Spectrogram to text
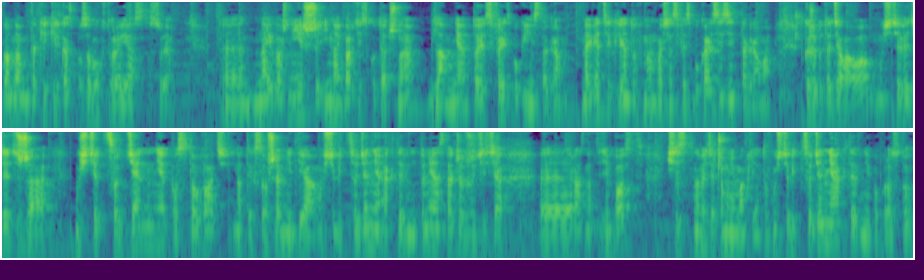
Wam dam takie kilka sposobów, które ja stosuję. Y, najważniejszy i najbardziej skuteczny dla mnie to jest Facebook i Instagram. Najwięcej klientów mam właśnie z Facebooka i z Instagrama. Tylko żeby to działało, musicie wiedzieć, że musicie codziennie postować na tych social media, musicie być codziennie aktywni. To nie jest tak, że wrzucicie y, raz na tydzień post się zastanawiacie, czemu nie ma klientów. Musicie być codziennie aktywni po prostu.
